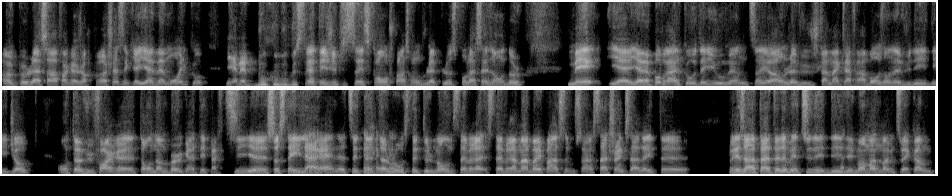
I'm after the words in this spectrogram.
un peu la seule affaire que je reprochais, c'est qu'il y avait moins de il y avait beaucoup, beaucoup de stratégie, puis c'est ce qu'on je pense qu'on voulait plus pour la saison 2. Mais il n'y avait pas vraiment le côté human. On l'a vu justement avec la framboise, on a vu des, des jokes on t'a vu faire euh, ton number quand t'es parti. Euh, ça, c'était hilarant. Tu as, roasté tout le monde. C'était vraiment bien pensé, en sachant que ça allait être euh, présenté à la télé. Mais tu des, des, moments de même, tu fais comme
